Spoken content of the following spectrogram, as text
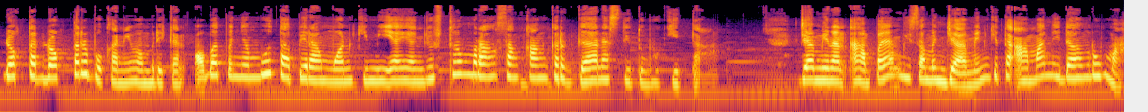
Dokter-dokter bukannya memberikan obat penyembuh tapi ramuan kimia yang justru merangsang kanker ganas di tubuh kita. Jaminan apa yang bisa menjamin kita aman di dalam rumah?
